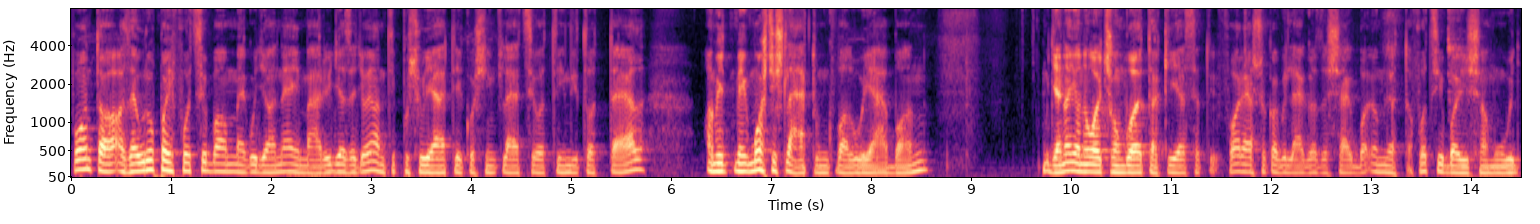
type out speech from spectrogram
pont az európai fociban, meg ugye a Neymar ügy, ez egy olyan típusú játékos inflációt indított el, amit még most is látunk valójában. Ugye nagyon olcsón voltak kijelzhető források a világgazdaságban, ömlött a fociba is amúgy,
